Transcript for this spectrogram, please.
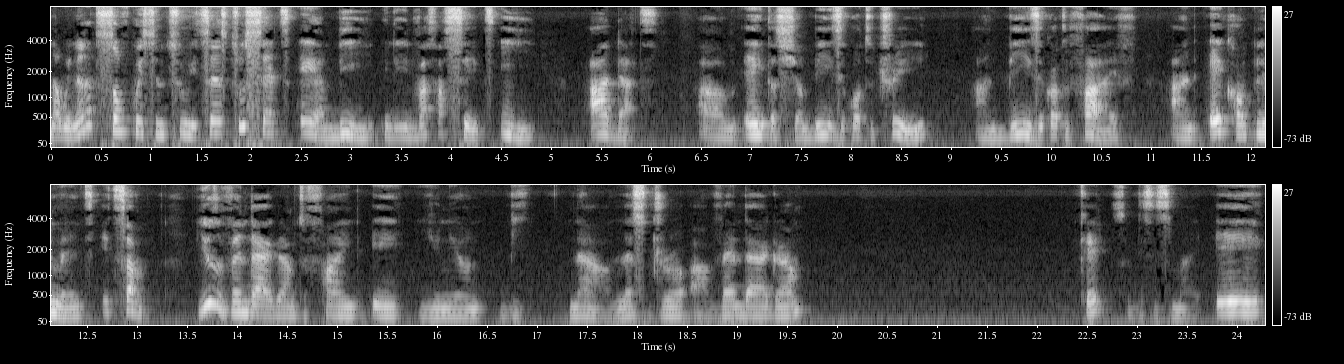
Now, in order to solve question 2, it says two sets A and B in the universal set E are that um, A intersection B is equal to 3 and B is equal to 5 and A complement is 7. Use a Venn diagram to find A union B. Now, let's draw our Venn diagram. Okay, so this is my A,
